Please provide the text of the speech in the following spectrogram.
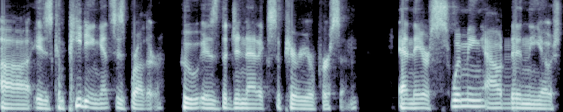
uh, is competing against his brother, who is the genetic superior person, and they are swimming out in the ocean.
